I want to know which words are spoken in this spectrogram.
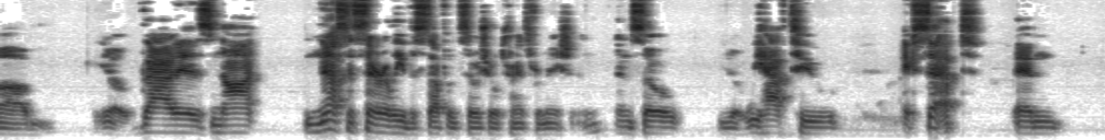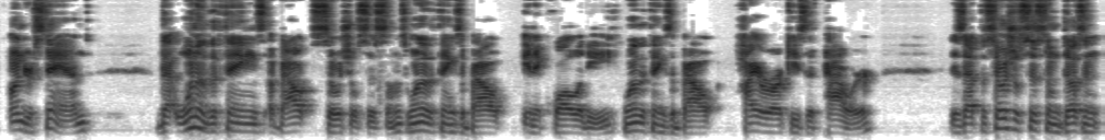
Um, you know, that is not necessarily the stuff of social transformation. And so, you know, we have to accept and understand that one of the things about social systems, one of the things about inequality, one of the things about hierarchies of power is that the social system doesn't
